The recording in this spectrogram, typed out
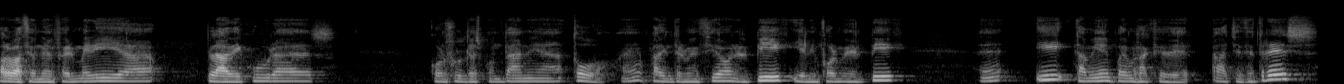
valoración de enfermería, plan de curas, consulta espontánea, todo, ¿eh? plan de intervención, el PIC y el informe del PIC. ¿eh? Y también podemos acceder a HC3,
